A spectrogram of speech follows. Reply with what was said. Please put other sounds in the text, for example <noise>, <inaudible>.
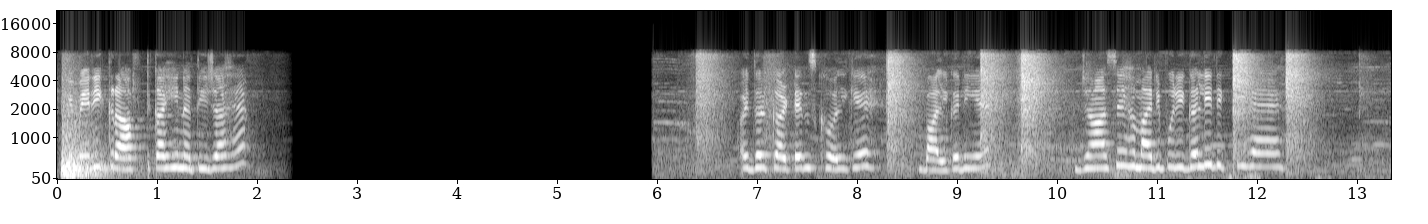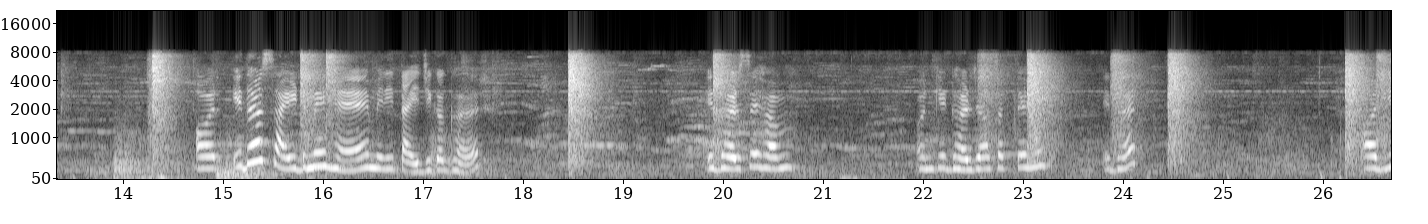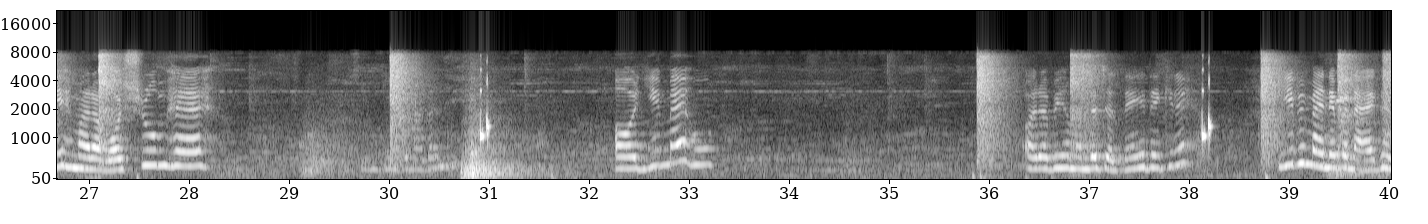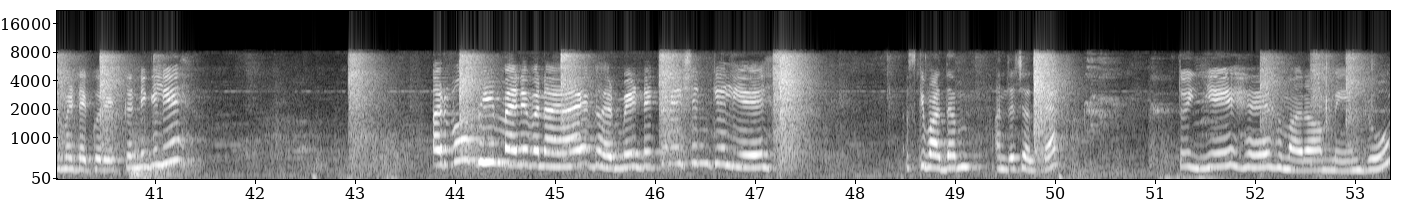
ये मेरी क्राफ्ट का ही नतीजा है। और इधर कर्टन्स खोल के बालकनी है, जहाँ से हमारी पूरी गली दिखती है। और इधर साइड में है मेरी ताई जी का घर। इधर से हम उनके घर जा सकते हैं, इधर। और ये हमारा वॉशरूम है। और ये मैं हूँ। और अभी हम अंदर चलते हैं, ये देख रहे ये भी मैंने बनाया घर में डेकोरेट करने के लिए। और वो भी मैंने बनाया है घर में डेकोरेशन के लिए। उसके बाद हम अंदर चलते हैं। तो ये है हमारा main room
